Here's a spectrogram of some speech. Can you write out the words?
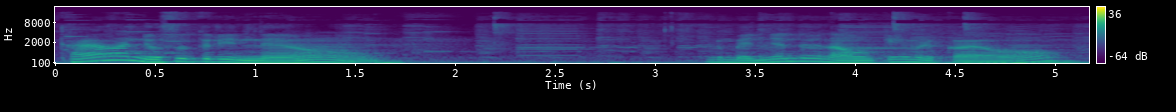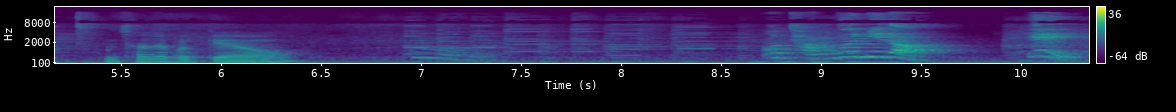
다양한 요소들이 있네요. 이거 몇 년도에 나온 게임일까요? 한번 찾아볼게요. 음. 어, 당근이다. 예.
